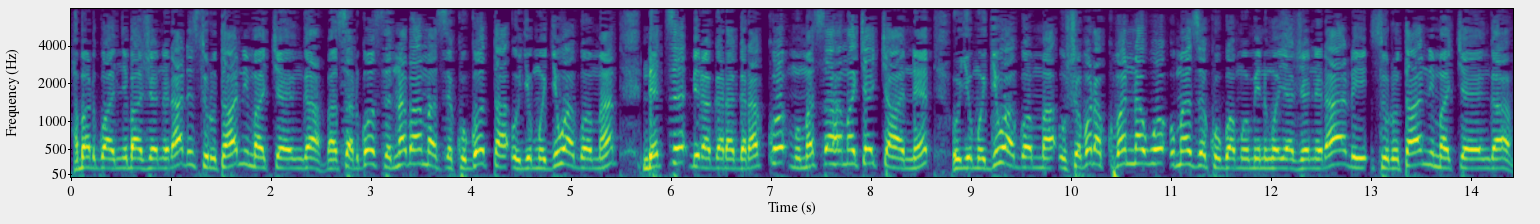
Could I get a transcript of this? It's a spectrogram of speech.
Abarwanyi ba generali sultani makenga basa rwose n'abamaze kugota uyu mujyi wa goma ndetse biragaragara ko mu masaha make cyane uyu mujyi wa goma ushobora kuba nawo umaze kugwa mu minwe ya generali sultani makenga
